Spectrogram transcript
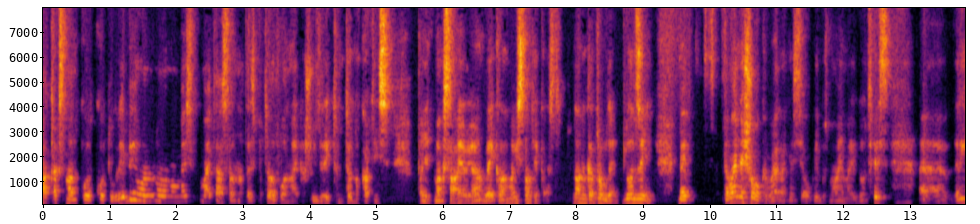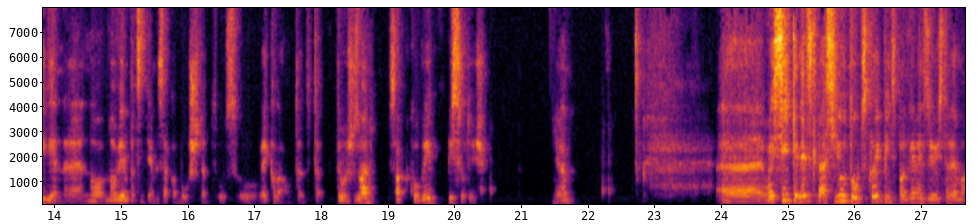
atrakst man, ko, ko tu gribi, un nu, nu, mēs vai tā sarunāties pa telefonu, vai kašu izdarīt, un tev no kārtīs paņemt maksājumu, ja? veikalā man viss notiekās. Nav nekāda problēma, dod ziņu. Bet tā vai ne šokar vairāk, es jau gribu uz mājām arī doties. Uh, rītdien uh, no, no 11. es atkal būšu uz, veikalā, un tad, tad droši zvani, saka, ko gribi, izsūtīšu. Ja? Uh, vai sīki neskatās YouTube klipiņus par vienreizēju izturējumu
